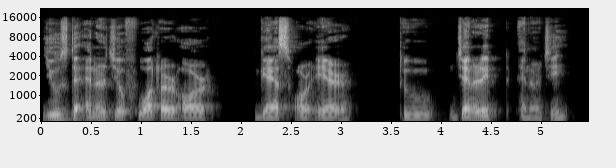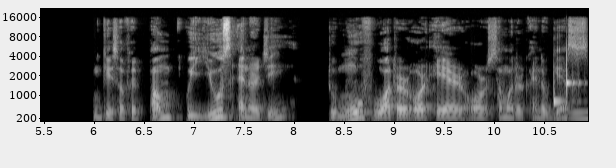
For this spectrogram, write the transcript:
use the energy of water or gas or air to generate energy. In case of a pump we use energy to move water or air or some other kind of gas.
